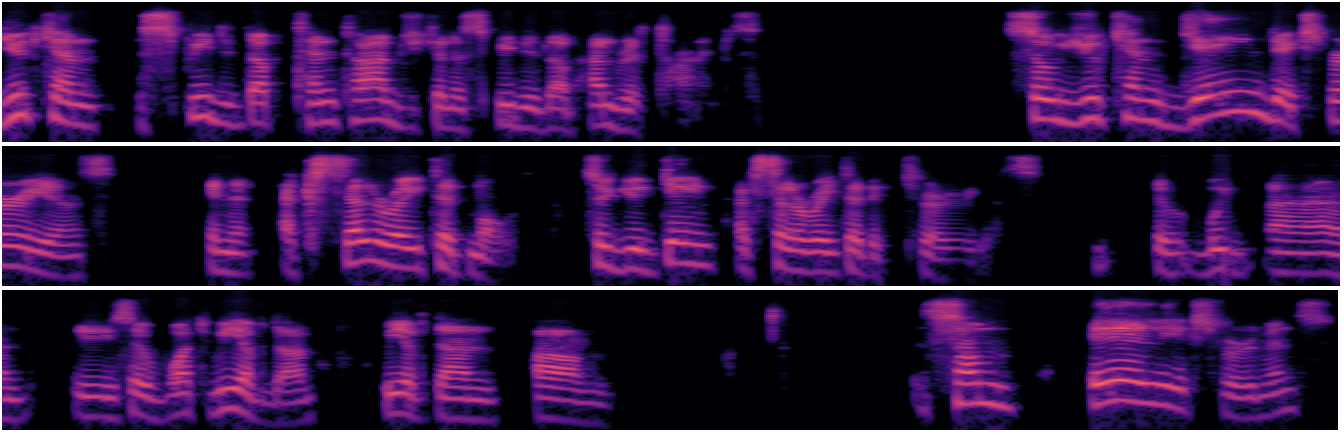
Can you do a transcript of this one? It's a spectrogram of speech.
You can speed it up 10 times, you can speed it up 100 times. So you can gain the experience in an accelerated mode. So you gain accelerated experience. We and you say what we have done. We have done um, some early experiments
